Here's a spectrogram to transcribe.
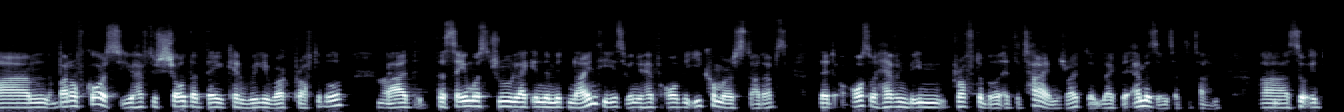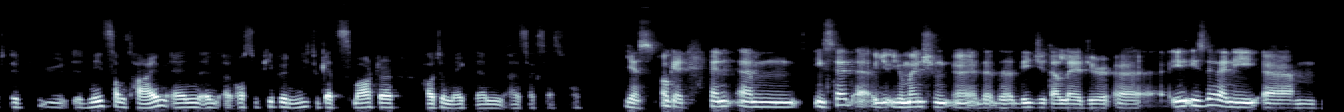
Um, but of course, you have to show that they can really work profitable. Right. But the same was true like in the mid 90s when you have all the e commerce startups that also haven't been profitable at the times, right? Like the Amazons at the time. Uh, so it, it it needs some time, and, and also people need to get smarter how to make them uh, successful. Yes. Okay. And um, instead, uh, you, you, mentioned uh, the, the, digital ledger. Uh, is there any um,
